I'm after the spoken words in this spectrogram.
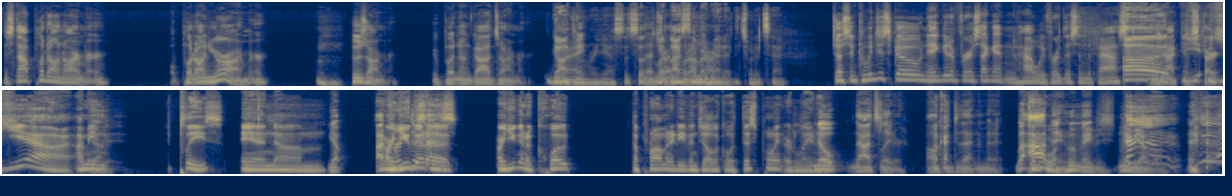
It's not put on armor. Well, put on your armor. Mhm. Whose armor? You're putting on God's armor. God's right? armor. Yes. That's, That's what right. last Put time I read it. That's what it said. Justin, can we just go negative for a second and how we've heard this in the past? I mean, Uh, I can start. Yeah. I mean, please. And um, Yep. I've Are you gonna- as- are you going to quote a prominent evangelical at this point or later? nope, that's later. I'll Okay. get to that in a minute. But I may, important. who maybe maybe I will.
